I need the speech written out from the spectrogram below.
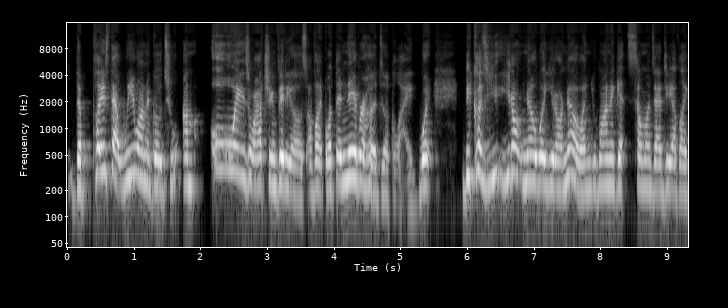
the place that we want to go to, I'm always watching videos of like what the neighborhoods look like, what because you you don't know what you don't know and you want to get someone's idea of like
